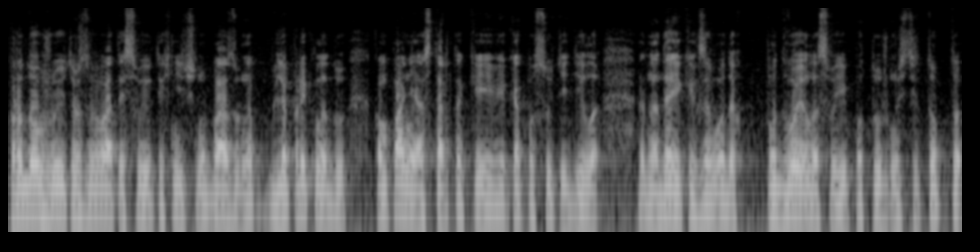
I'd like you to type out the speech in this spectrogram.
продовжують розвивати свою технічну базу. Для прикладу, компанія Астарта Київ, яка по суті діла на деяких заводах подвоїла свої потужності. Тобто,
